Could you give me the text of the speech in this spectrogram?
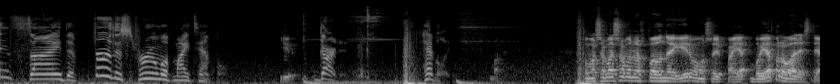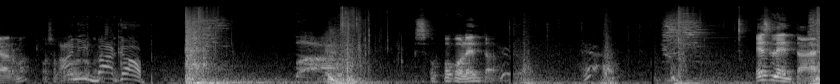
inside the furthest room of my temple. You... Guarded. Heavily. Vale. Como sé más o menos para dónde hay que ir, vamos a ir para allá. Voy a probar este arma. Vamos a probarlo este. Es un poco lenta. Es lenta, ¿eh?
